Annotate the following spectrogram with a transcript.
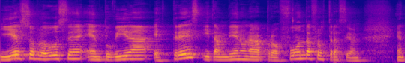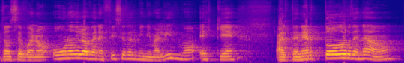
y eso produce en tu vida estrés y también una profunda frustración. Entonces, bueno, uno de los beneficios del minimalismo es que al tener todo ordenado,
